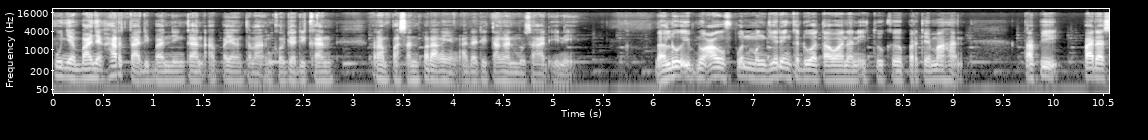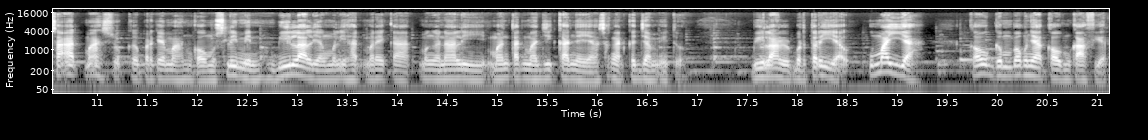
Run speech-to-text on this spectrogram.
punya banyak harta dibandingkan apa yang telah engkau jadikan rampasan perang yang ada di tanganmu saat ini. Lalu Ibnu Auf pun menggiring kedua tawanan itu ke perkemahan. Tapi pada saat masuk ke perkemahan kaum muslimin, Bilal yang melihat mereka mengenali mantan majikannya yang sangat kejam itu. Bilal berteriak, Umayyah, kau gembongnya kaum kafir.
